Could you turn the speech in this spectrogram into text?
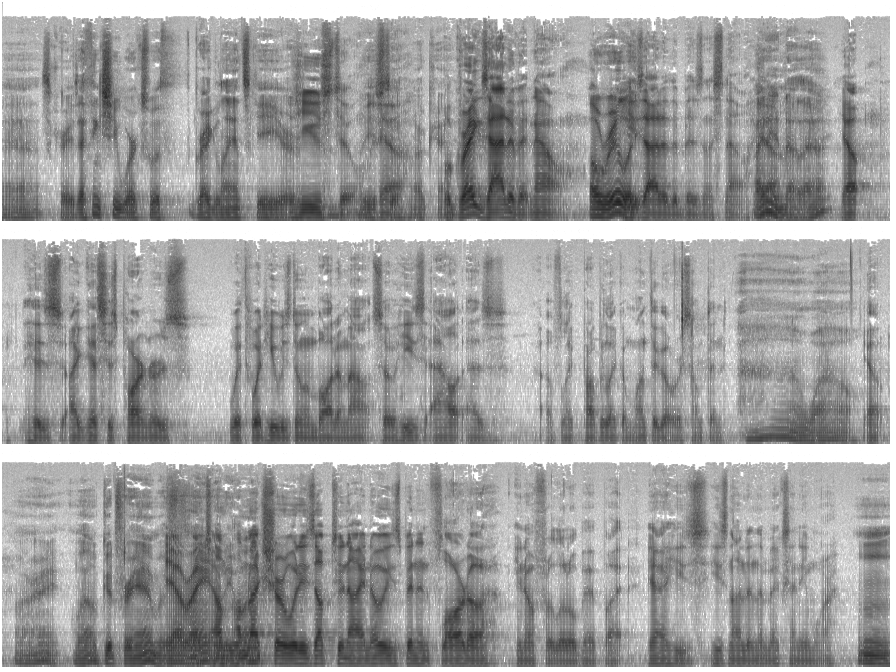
yeah, it's crazy. I think she works with Greg Lansky or He used to. Used yeah. to, okay. Well, Greg's out of it now. Oh, really? He's out of the business now. I yeah. didn't know that. Yep. His, I guess his partners with what he was doing bought him out. So he's out as of like probably like a month ago or something. Oh, wow. Yeah. All right. Well, good for him. Yeah, right. I'm, I'm not sure what he's up to now. I know he's been in Florida, you know, for a little bit, but yeah, he's he's not in the mix anymore. Hmm.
